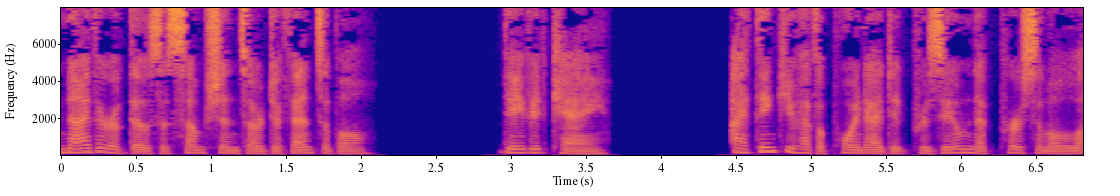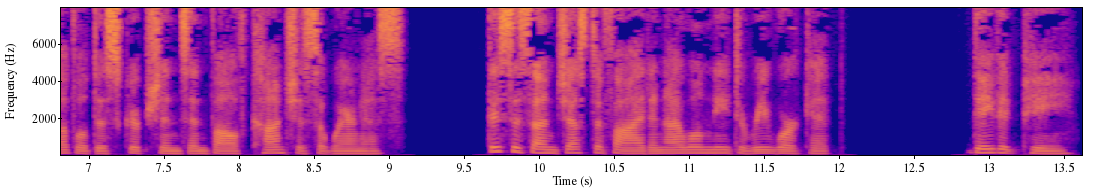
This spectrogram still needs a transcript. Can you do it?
Neither of those assumptions are defensible. David K. I think you have a point. I did presume that personal level descriptions involve conscious awareness. This is unjustified and I will need to rework it. David P.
